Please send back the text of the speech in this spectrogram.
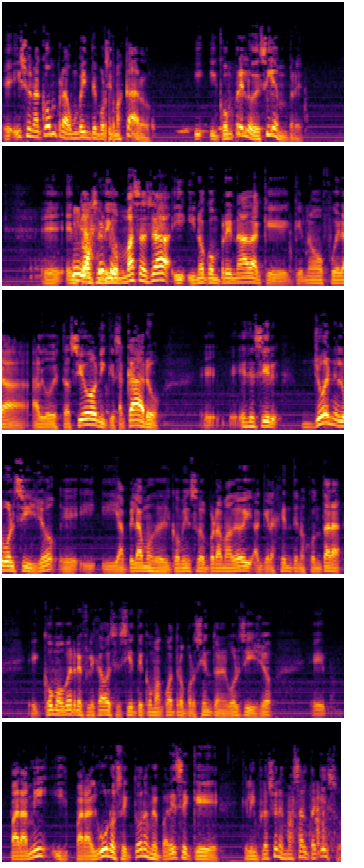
Eh, hice una compra un 20% más caro y, y compré lo de siempre. Eh, entonces, digo, más allá, y, y no compré nada que, que, no fuera algo de estación y que sea caro. Eh, es decir, yo en el bolsillo, eh, y, apelamos desde el comienzo del programa de hoy a que la gente nos contara eh, cómo ver reflejado ese 7,4% en el bolsillo, eh, para mí y para algunos sectores me parece que, la inflación es más alta que eso.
